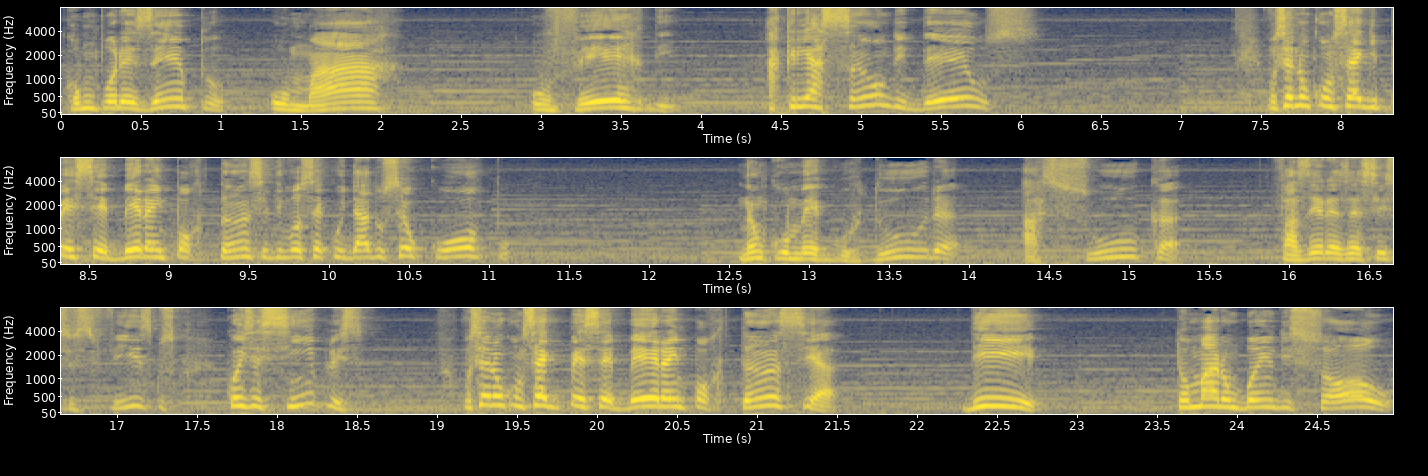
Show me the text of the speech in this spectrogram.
como por exemplo o mar, o verde, a criação de Deus. Você não consegue perceber a importância de você cuidar do seu corpo. Não comer gordura, açúcar, fazer exercícios físicos, coisas simples. Você não consegue perceber a importância de tomar um banho de sol.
